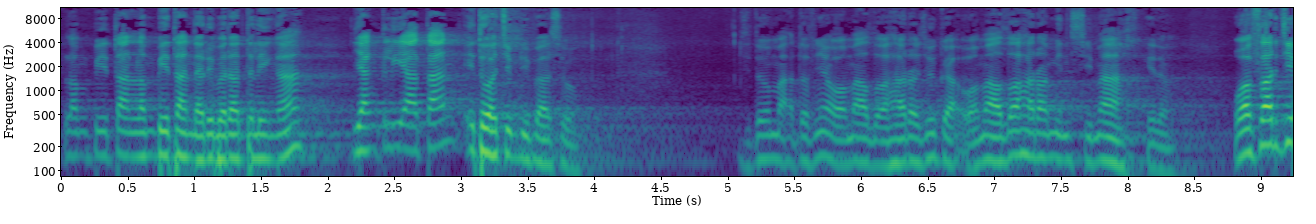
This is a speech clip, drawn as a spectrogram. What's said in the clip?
lempitan-lempitan dari bara telinga, yang kelihatan itu wajib dibasuh. Itu maktufnya wa dhahara juga, wa dhahara min simah gitu. Wa farji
